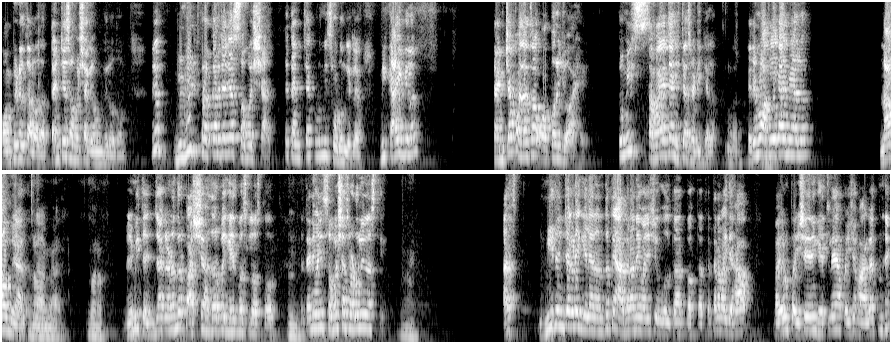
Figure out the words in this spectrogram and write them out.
कॉम्प्युटर चालवतात त्यांच्या समस्या घेऊन गेलो होतो. म्हणजे विविध प्रकारच्या ज्या समस्या आहेत ते त्यांच्याकडून मी सोडून घेतल्या. मी काय केलं? त्यांच्या पदाचा वापर जो आहे तो मी समाजाच्या हितासाठी केला. त्याच्यामुळे आपल्याला काय मिळालं? नाव मिळालं. नाव मिळालं. बरोबर. म्हणजे मी त्यांच्याकडनं जर पाचशे हजार रुपये घेत बसलो असतो हम्म. तर त्यांनी माझी समस्या सोडवली नसती. नाही. आज मी त्यांच्याकडे गेल्यानंतर ते आदराने माझ्याशी बोलतात बघतात तर त्यांना माहिती आहे, हा माझ्याकडून पैसे यांनी घेतले हा पैसे मागत नाही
